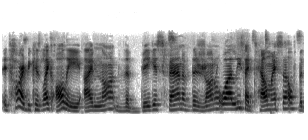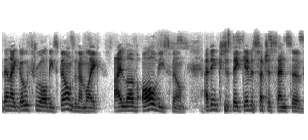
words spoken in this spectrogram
it's hard because like Ollie I'm not the biggest fan of the genre well at least I tell myself but then I go through all these films and I'm like I love all these films I think just they give us such a sense of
